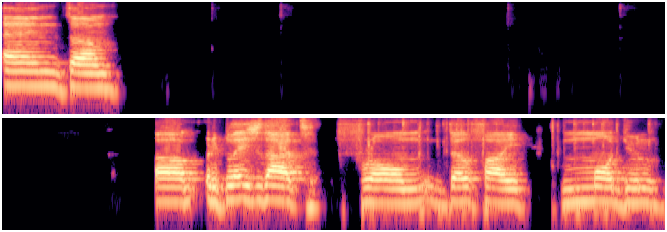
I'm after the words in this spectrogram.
and um, um, replace that from Delphi module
